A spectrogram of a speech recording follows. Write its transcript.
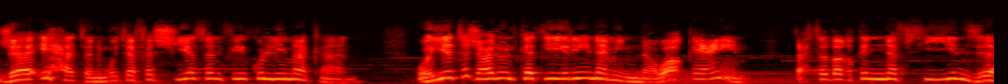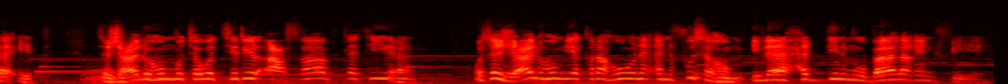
جائحة متفشية في كل مكان وهي تجعل الكثيرين منا واقعين تحت ضغط نفسي زائد تجعلهم متوتري الأعصاب كثيرا وتجعلهم يكرهون أنفسهم إلى حد مبالغ فيه.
